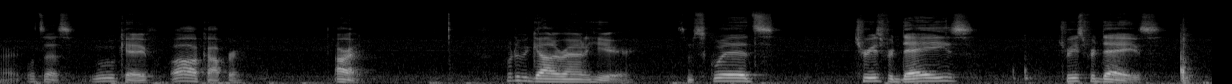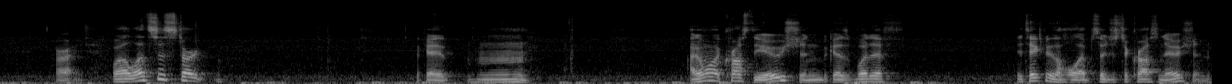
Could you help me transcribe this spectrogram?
All right, what's this? Ooh, cave. Oh, copper. All right. What do we got around here? Some squids. Trees for days. Trees for days. Alright. Well, let's just start... Okay. Hmm. I don't want to cross the ocean because what if... It takes me the whole episode just to cross an ocean.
